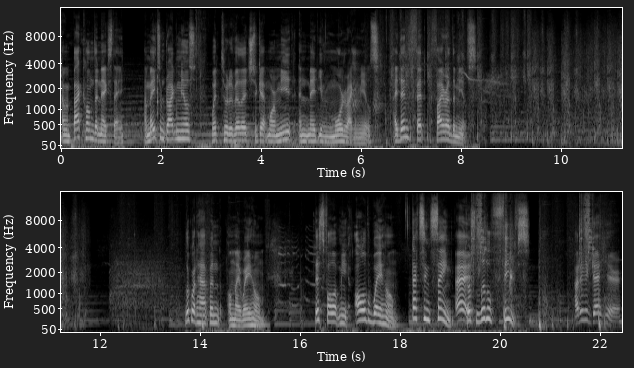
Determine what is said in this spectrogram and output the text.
I went back home the next day. I made some dragon meals, went to the village to get more meat, and made even more dragon meals. I then fed Fyra the meals. Look what happened on my way home. This followed me all the way home. That's insane! Hey! Those little thieves! How did you get here?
